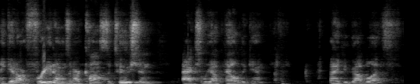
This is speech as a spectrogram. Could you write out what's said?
and get our freedoms and our constitution actually upheld again. Thank you. God bless.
